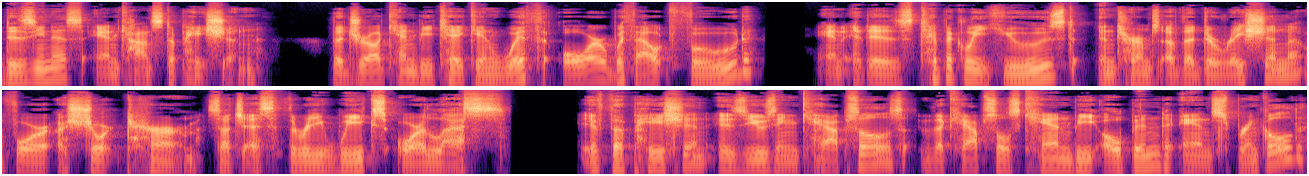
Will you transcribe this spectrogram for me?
dizziness, and constipation. The drug can be taken with or without food, and it is typically used in terms of the duration for a short term, such as three weeks or less. If the patient is using capsules, the capsules can be opened and sprinkled,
